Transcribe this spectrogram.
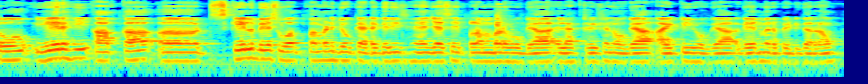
तो ये रही आपका स्किल बेस्ड वर्क परमिट जो कैटेगरीज हैं जैसे प्लम्बर हो गया इलेक्ट्रिशियन हो गया आईटी हो गया अगेन मैं रिपीट कर रहा हूँ।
